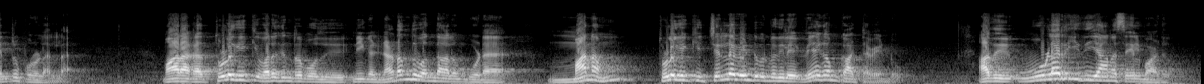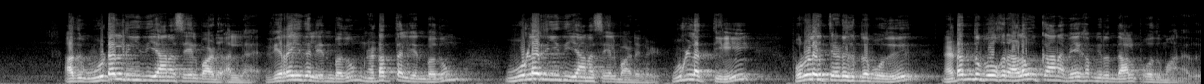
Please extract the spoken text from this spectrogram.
என்று பொருள் அல்ல. மாறாக தொழுகைக்கு வருகின்ற போது நீங்கள் நடந்து வந்தாலும் கூட மனம் தொழுகைக்கு செல்ல வேண்டும் என்பதிலே வேகம் காட்ட வேண்டும். அது உள ரீதியான செயல்பாடு. அது உடல் ரீதியான செயல்பாடு அல்ல. விரைதல் என்பதும் நடத்தல் என்பதும் உள ரீதியான செயல்பாடுகள். உள்ளத்தில் பொருளை தேடுகின்ற போது நடந்து போகிற அளவுக்கான வேகம் இருந்தால் போதுமானது.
